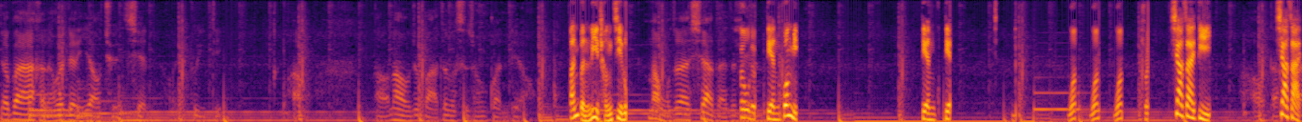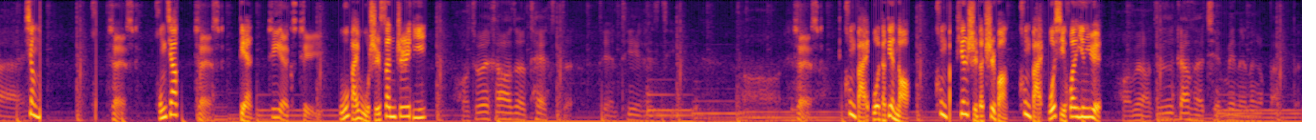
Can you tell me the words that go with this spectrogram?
要不然可能会跟你要权限，哦也不一定。好，好，那我就把这个视窗关掉。版本历程记录。那我就来下载这个。点光明。点点 one one. Tra- 下载第好，打下载开项目 Test. 红加 Test. 点 TXT. 五百五十三之一我就会看到这个 text 点 txt 啊、Test. 空白我的电脑空白天使的翅膀空白我喜欢音乐哦，没有，这是刚才前面的那个版本，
